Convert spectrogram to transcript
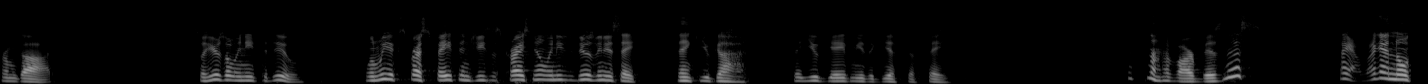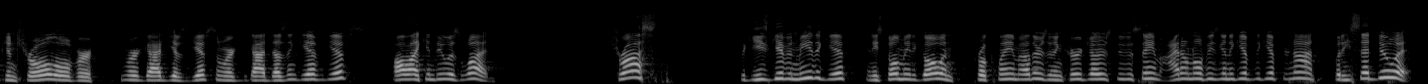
from God. So here's what we need to do. When we express faith in Jesus Christ, you know what we need to do is we need to say, Thank you, God, that you gave me the gift of faith. That's none of our business. I, I got no control over where God gives gifts and where God doesn't give gifts. All I can do is what? Trust. He's given me the gift, and He's told me to go and proclaim others and encourage others to do the same. I don't know if He's going to give the gift or not, but He said do it.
